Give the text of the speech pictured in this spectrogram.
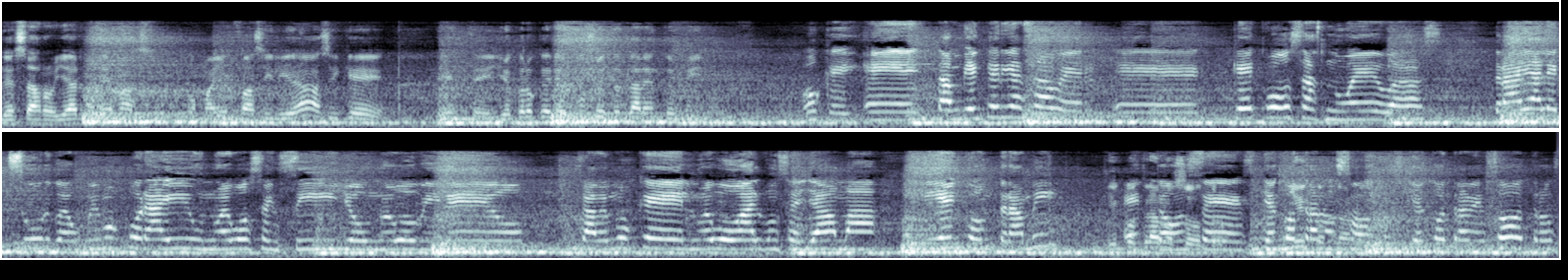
desarrollar temas con mayor facilidad, así que este, yo creo que Dios puso este talento en mí. Ok, eh, también quería saber eh, qué cosas nuevas trae Alex Zurdo. Vimos por ahí un nuevo sencillo, un nuevo video. Sabemos que el nuevo álbum se llama ¿Quién contra mí? ¿Quién contra Entonces, nosotros? ¿quién contra ¿Quién contra nosotros? ¿Quién contra nosotros?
